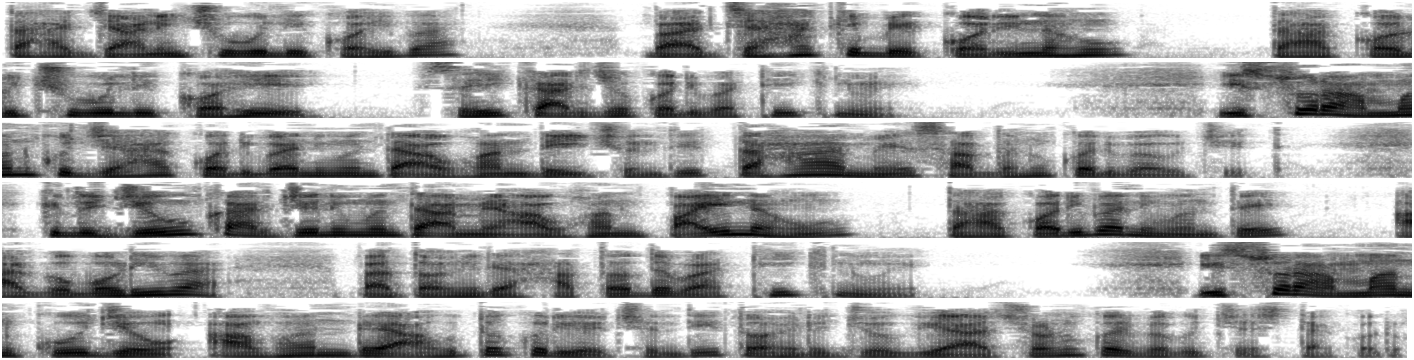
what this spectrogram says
ତାହା ଜାଣିଛୁ ବୋଲି କହିବା ବା ଯାହା କେବେ କରିନାହୁଁ ତାହା କରିଛୁ ବୋଲି କହି ସେହି କାର୍ଯ୍ୟ କରିବା ଠିକ୍ ନୁହେଁ। ଈଶ୍ୱର ଆମମାନଙ୍କୁ ଯାହା କରିବା ନିମନ୍ତେ ଆହ୍ୱାନ ଦେଇଛନ୍ତି ତାହା ଆମେ ସାଧନ କରିବା ଉଚିତ। କିନ୍ତୁ ଯେଉଁ କାର୍ଯ୍ୟ ନିମନ୍ତେ ଆମେ ଆହ୍ୱାନ ପାଇନାହୁଁ ତାହା କରିବା ନିମନ୍ତେ ଆଗ ବଢ଼ିବା ବା ତହିଁରେ ହାତ ଦେବା ଠିକ୍ ନୁହେଁ। ଈଶ୍ୱର ଆମମାନଙ୍କୁ ଯେଉଁ ଆହ୍ୱାନରେ ଆହୁତ କରିଅଛନ୍ତି ତହିଁରେ ଯୋଗ୍ୟ ଆଚରଣ କରିବାକୁ ଚେଷ୍ଟା କରୁ।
